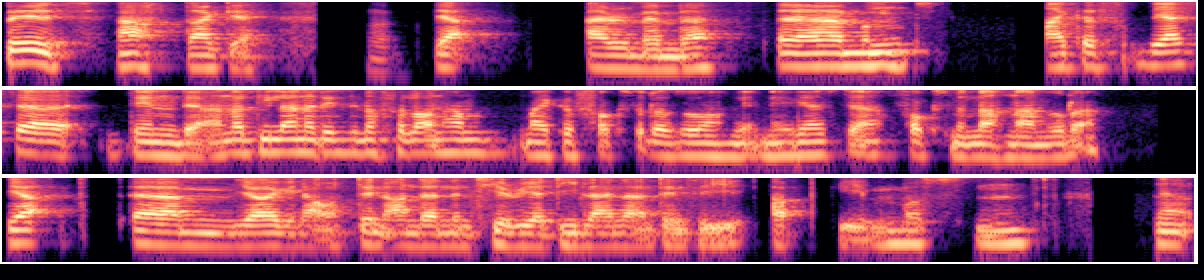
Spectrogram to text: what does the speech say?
Bills. Ah, danke. Ja, ja I remember. Ähm, Und Michael, wie heißt der, den, der andere D-Liner, den sie noch verloren haben? Michael Fox oder so? Nee, wie heißt der? Fox mit Nachnamen, oder? Ja, ähm, ja, genau. Den anderen Interior D-Liner, den sie abgeben mussten. Ja,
